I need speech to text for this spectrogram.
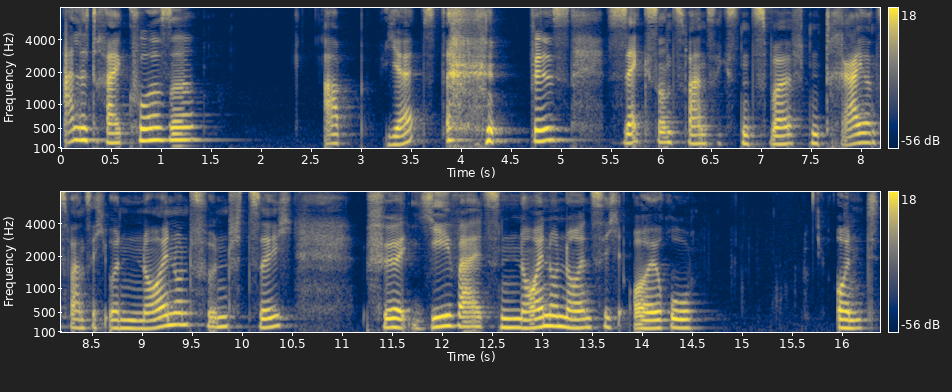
Alle drei Kurse ab jetzt bis 26.12.23 Uhr 59 für jeweils 99 Euro. Und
